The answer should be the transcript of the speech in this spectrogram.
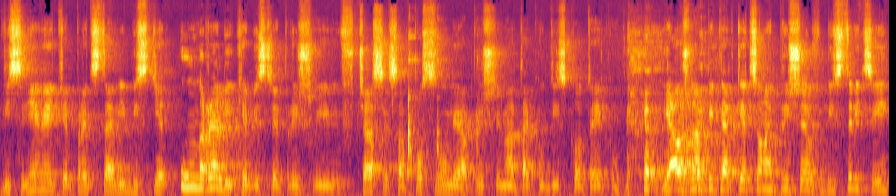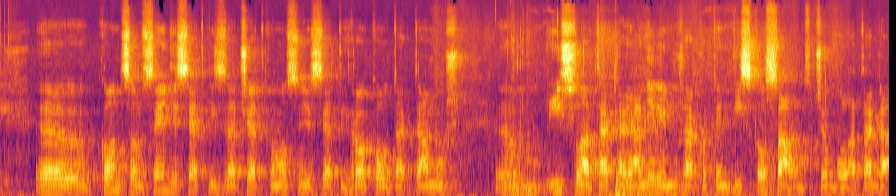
vy si neviete predstaviť, by ste umreli, keby ste prišli, v čase sa posunuli a prišli na takú diskotéku. Ja už napríklad, keď som aj prišiel v Bystrici e, koncom 70 začiatkom 80 rokov, tak tam už išla taká, ja neviem už ako ten disco sound, čo bola tak a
